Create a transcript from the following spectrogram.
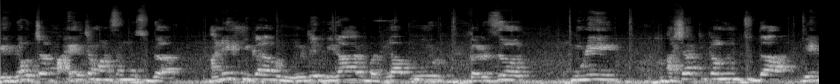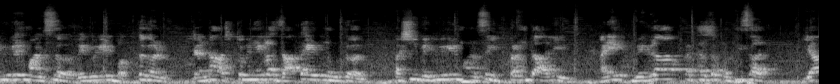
गिरगावच्या बाहेरच्या माणसांना सुद्धा अनेक ठिकाणाहून म्हणजे विरार बदलापूर कर्जत पुणे अशा ठिकाणून सुद्धा वेगवेगळी माणसं वेगवेगळे भक्तगण ज्यांना अष्टविनायकला जाता येत नव्हतं अशी वेगवेगळी माणसं इथपर्यंत आली. आणि एक वेगळा प्रकारचा प्रतिसाद या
